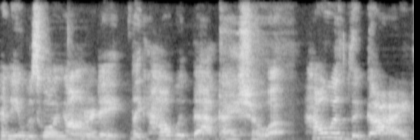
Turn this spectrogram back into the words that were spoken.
and he was going out on a date? Like, how would that guy show up? How would the guy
